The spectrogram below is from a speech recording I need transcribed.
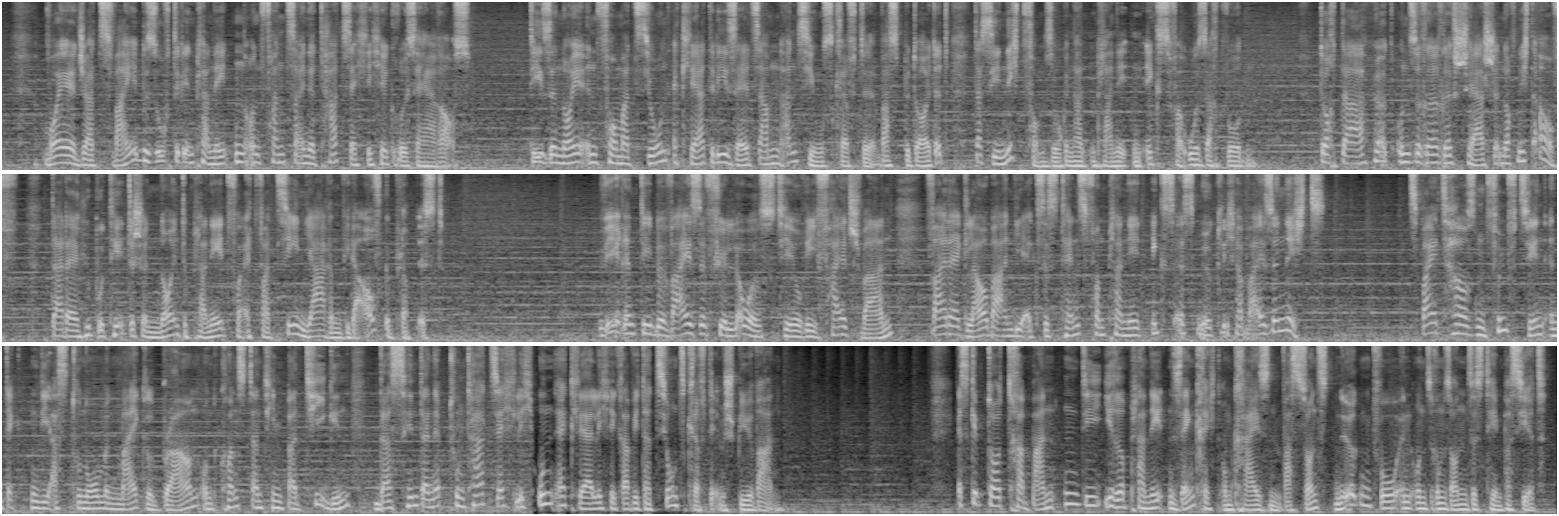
Voyager 2 besuchte den Planeten und fand seine tatsächliche Größe heraus. Diese neue Information erklärte die seltsamen Anziehungskräfte, was bedeutet, dass sie nicht vom sogenannten Planeten X verursacht wurden. Doch da hört unsere Recherche noch nicht auf, da der hypothetische neunte Planet vor etwa zehn Jahren wieder aufgeploppt ist. Während die Beweise für Lowells Theorie falsch waren, war der Glaube an die Existenz von Planet X es möglicherweise nicht. 2015 entdeckten die Astronomen Michael Brown und Konstantin Batygin, dass hinter Neptun tatsächlich unerklärliche Gravitationskräfte im Spiel waren. Es gibt dort Trabanten, die ihre Planeten senkrecht umkreisen, was sonst nirgendwo in unserem Sonnensystem passiert.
